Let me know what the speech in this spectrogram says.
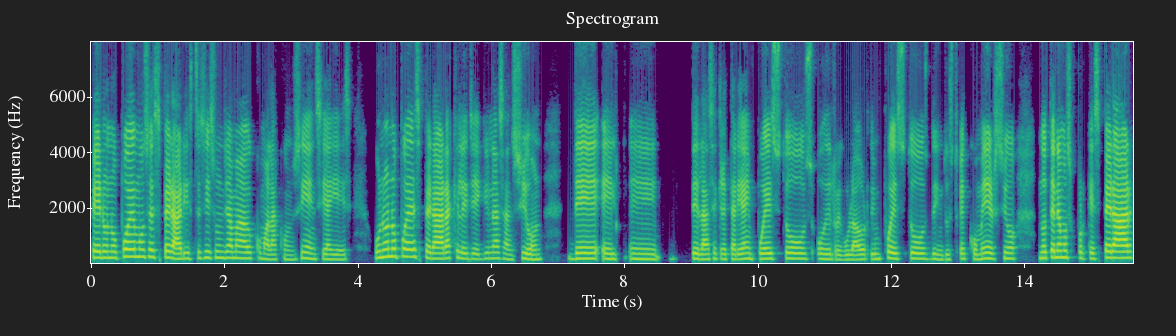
Pero no podemos esperar, y esto sí es un llamado como a la conciencia, y es, uno no puede esperar a que le llegue una sanción de el, eh, de la Secretaría de Impuestos o del regulador de impuestos, de industria y comercio. No tenemos por qué esperar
